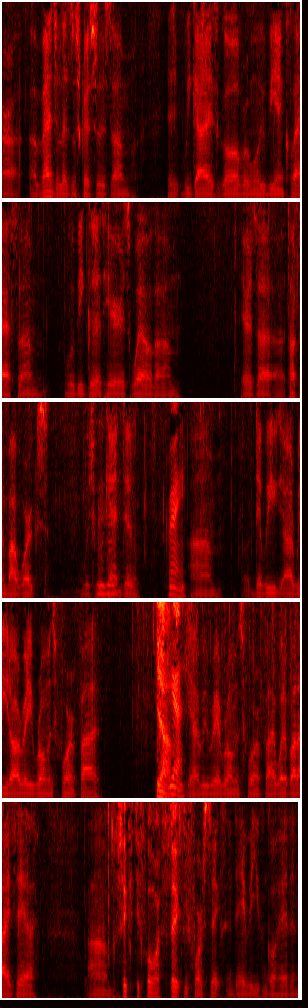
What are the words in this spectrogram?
our evangelism scriptures um, that we guys go over when we be in class um, will be good here as well. Um, there's uh, talking about works, which we Mhm. can't do. Right. Um, did we uh, read already Romans 4 and 5? Yeah. Yes. Yeah, we read Romans 4 and 5. What about Isaiah um, 64, 6. 64 6? And David, you can go ahead and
